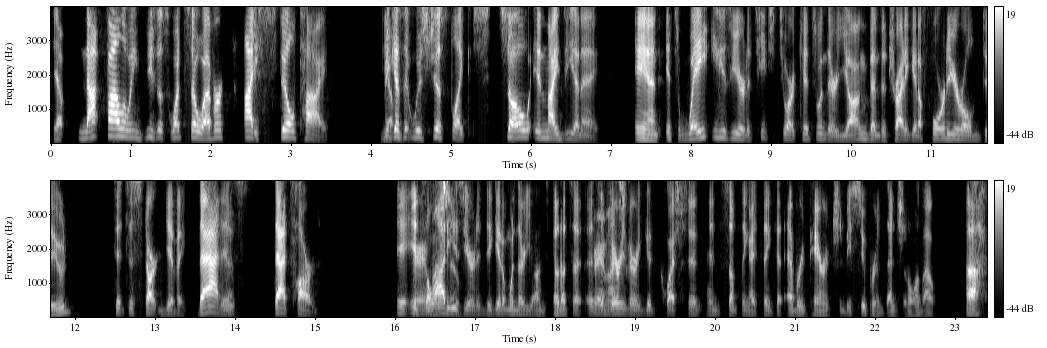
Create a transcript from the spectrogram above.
Yep. Not following Jesus whatsoever. I still tithe because yep. it was just like so in my DNA. And it's way easier to teach it to our kids when they're young than to try to get a 40 year old dude to, to start giving. That is, yep. that's hard. It, it's a lot so. easier to, to, get them when they're young. So that's a, it's very a very, much. very good question and something I think that every parent should be super intentional about. Ah, uh,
